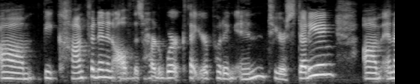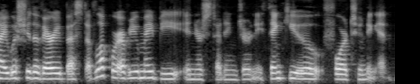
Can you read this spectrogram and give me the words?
Um, be confident in all of this hard work that you're putting into your studying. Um, and I wish you the very best of luck wherever you may be in your studying journey. Thank you for tuning in.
